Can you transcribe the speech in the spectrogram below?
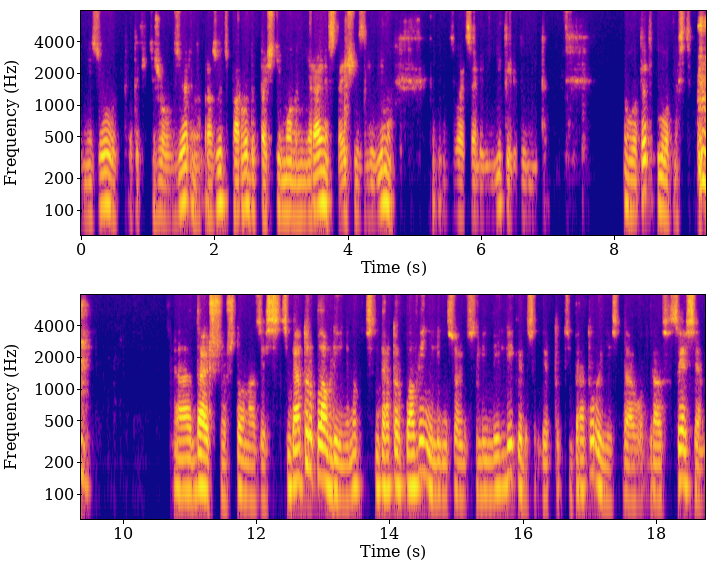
внизу вот этих тяжелых зерен, образуются породы почти мономинеральные, состоящие из оливина, который называется оливинит или дунита. Вот, это плотность. А, дальше, что у нас здесь? Температура плавления. Ну, температура плавления линии солидуса, линии ликвидуса, где тут температура есть, да, вот градус Цельсия.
